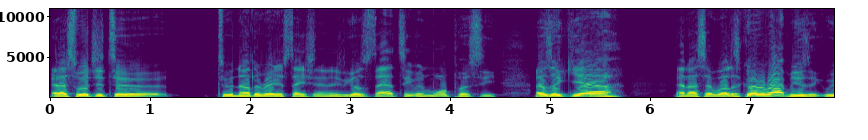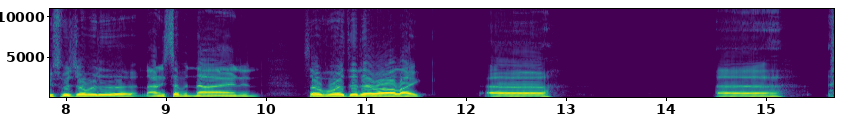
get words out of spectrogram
and I switched it to to another radio station, and he goes, that's even more pussy. I was like, yeah. And I said, well, let's go to rap music. We switched over to the 97.9 and so forth. And they were all like, uh, uh,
